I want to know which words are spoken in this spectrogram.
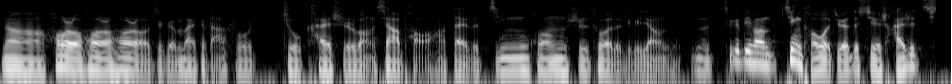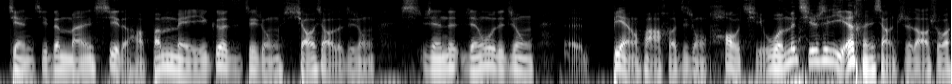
那 Horror Horror Horror，这个麦克达夫就开始往下跑哈，带的惊慌失措的这个样子。那这个地方镜头，我觉得其实还是剪辑的蛮细的哈，把每一个这种小小的这种人的人物的这种呃。变化和这种好奇，我们其实也很想知道，说，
